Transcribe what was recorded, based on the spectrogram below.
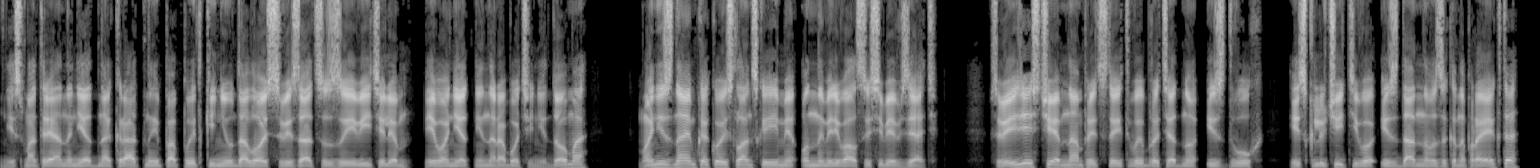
несмотря на неоднократные попытки, не удалось связаться с заявителем, его нет ни на работе, ни дома, мы не знаем, какое исландское имя он намеревался себе взять. В связи с чем нам предстоит выбрать одно из двух, исключить его из данного законопроекта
